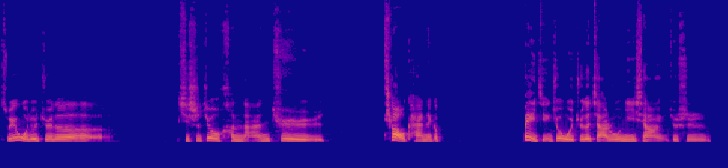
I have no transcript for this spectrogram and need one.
所以我就觉得，其实就很难去跳开那个背景。就我觉得，假如你想就是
